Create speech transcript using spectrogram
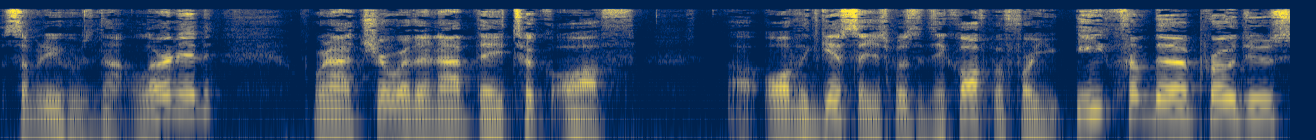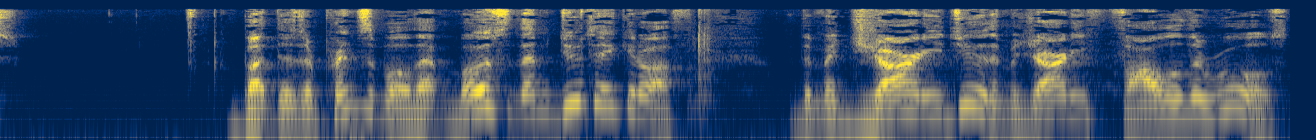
somebody who's not learned. We're not sure whether or not they took off uh, all the gifts that you're supposed to take off before you eat from the produce. But there's a principle that most of them do take it off. The majority do. The majority follow the rules,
